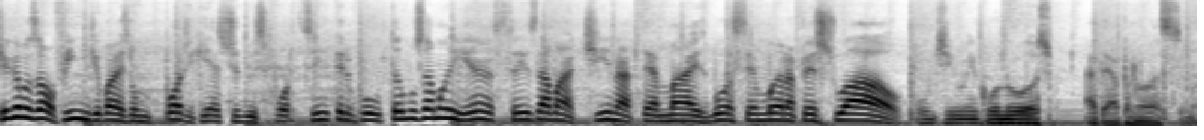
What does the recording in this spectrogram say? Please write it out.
Chegamos ao fim de mais um podcast do Sport Center. Voltamos amanhã às 3 da matina. Até mais. Boa semana, pessoal. Continuem conosco. Até a próxima.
